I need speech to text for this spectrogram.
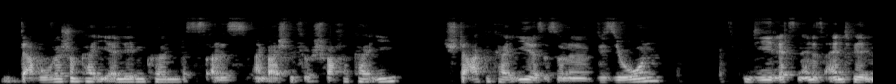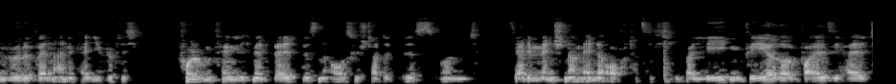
da wo wir schon KI erleben können, das ist alles ein Beispiel für schwache KI. Starke KI, das ist so eine Vision, die letzten Endes eintreten würde, wenn eine KI wirklich vollumfänglich mit Weltwissen ausgestattet ist und ja dem Menschen am Ende auch tatsächlich überlegen wäre, weil sie halt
